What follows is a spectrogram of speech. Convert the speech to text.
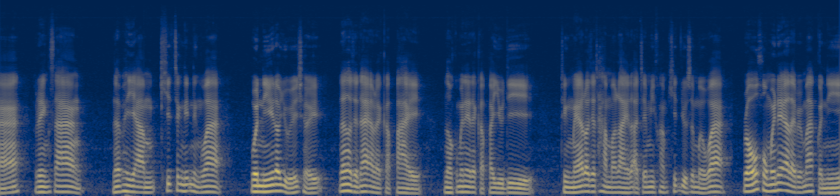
าเร่งสร้าง และพยายามคิดสักนิดหนึ่งว่า วันนี้เราอยู่เฉยๆแล้วเราจะได้อะไรกลับไป เราก็ไม่ได้อะไรกลับไปอยู่ดี ถึงแม้เราจะทำอะไรเราอาจจะมีความคิดอยู่เสมอว่า เราก็คงไม่ได้อะไรไปมากกว่านี้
